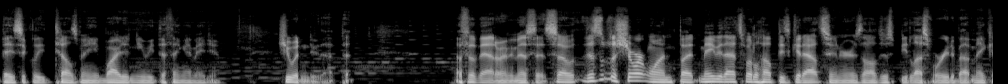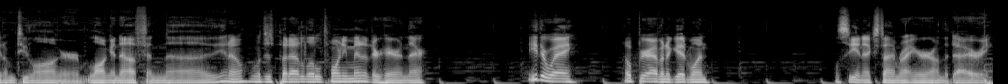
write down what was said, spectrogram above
basically tells me, why didn't you eat the thing I made you? She wouldn't do that, but I feel bad when I miss it. So this was a short one, but maybe that's what'll help these get out sooner is I'll just be less worried about making them too long or long enough. And, uh, you know, we'll just put out a little 20 minute or here and there. Either way, hope you're having a good one. We'll see you next time right here on the diary.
